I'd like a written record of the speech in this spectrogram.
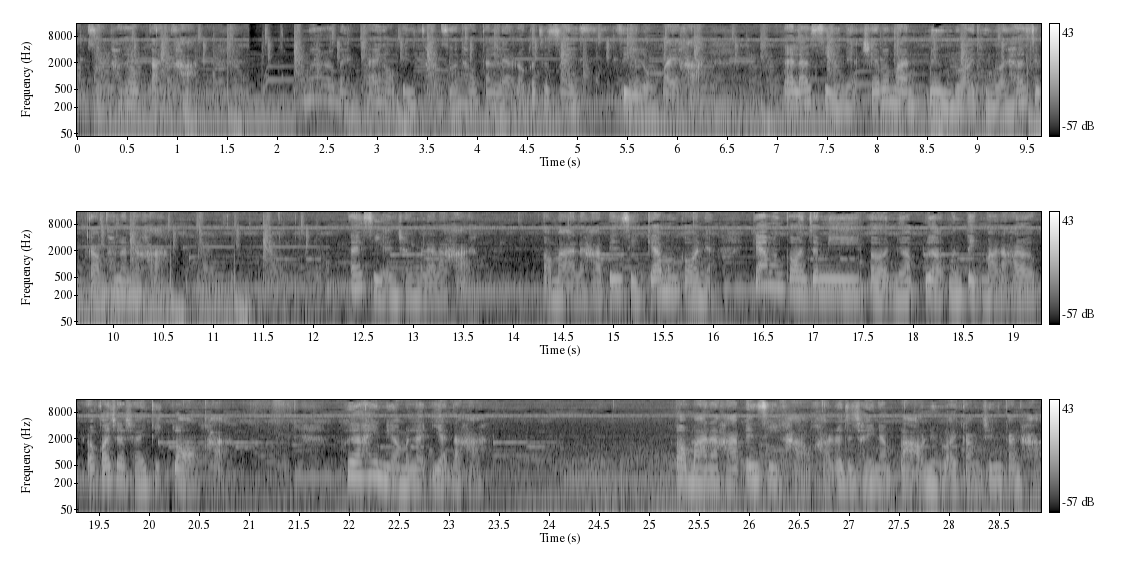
3 ส่วนเท่าๆกันค่ะ เมื่อเราแบ่งแป้งออกเป็น 3 ส่วนเท่ากันแล้ว เราก็จะใส่สีลงไปค่ะ แต่ละสีเนี่ยใช้ประมาณ 100ถึง150 กรัมเท่านั้นนะคะ ได้สีอัญชันมาแล้วนะคะ ต่อมานะคะเป็นสีแก้วมังกรเนี่ยแก้วมังกรจะมีเอ่อเนื้อเปลือกมันติดมานะคะ เราก็จะใช้ที่กรองค่ะ เพื่อให้เนื้อมันละเอียดนะคะ ต่อมานะคะเป็นสีขาวค่ะ เราจะใช้น้ำเปล่า 100 กรัมเช่นกันค่ะ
